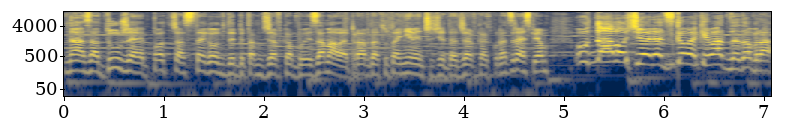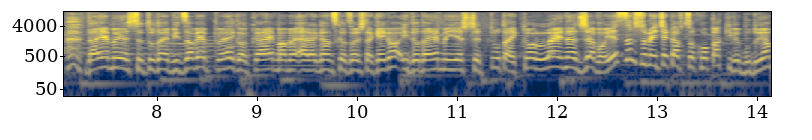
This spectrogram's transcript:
na za duże podczas tego, gdyby tam drzewka były za małe, prawda? Tutaj nie wiem, czy się te drzewka akurat zrespią. Udało się, let's go, jakie ładne, dobra. Dajemy jeszcze tutaj, widzowie, pyk, okej, mamy elegancko coś takiego i dodajemy jeszcze tutaj kolejne drzewo. Jestem w sumie ciekaw, co chłopaki wybudują,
